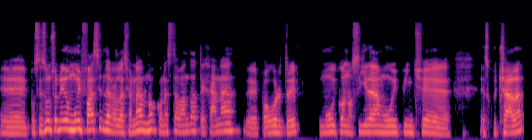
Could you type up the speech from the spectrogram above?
Eh, pues es un sonido muy fácil de relacionar, ¿no? Con esta banda tejana de Power Trip, muy conocida, muy pinche escuchada.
